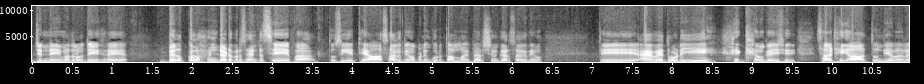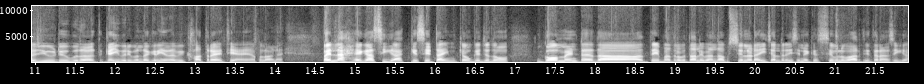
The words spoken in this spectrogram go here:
ਜਿੰਨੇ ਵੀ ਮਤਲਬ ਦੇਖ ਰਹੇ ਆ ਬਿਲਕੁਲ 100% ਸੇਫ ਆ। ਤੁਸੀਂ ਇੱਥੇ ਆ ਸਕਦੇ ਹੋ, ਆਪਣੇ ਗੁਰਧਾਮਾਂ ਦੇ ਦਰਸ਼ਨ ਕਰ ਸਕਦੇ ਹੋ। ਤੇ ਐਵੇਂ ਥੋੜੀ ਜੀ ਕਿਉਂਕਿ ਜੀ ਸਾਡੀ ਆਦਤ ਹੁੰਦੀ ਆ, ਮਤਲਬ YouTube ਦਾ ਕਈ ਵਾਰੀ ਬੰਦਾ ਕਰੀ ਜਾਂਦਾ ਵੀ ਖਤਰਾ ਇੱਥੇ ਆਏ ਆ ਫਲਾਣਾ। ਪਹਿਲਾਂ ਹੈਗਾ ਸੀਗਾ ਕਿਸੇ ਟਾਈਮ ਕਿਉਂਕਿ ਜਦੋਂ ਗਵਰਨਮੈਂਟ ਦਾ ਤੇ ਮਤਲਬ ਤਾਲਿਬਾਨ ਦਾ ਆਪਸ 'ਚ ਲੜਾਈ ਚੱਲ ਰਹੀ ਸੀ ਨਾ ਕਿ ਸਿਵਲ ਵਾਰ ਦੀ ਤਰ੍ਹਾਂ ਸੀਗਾ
